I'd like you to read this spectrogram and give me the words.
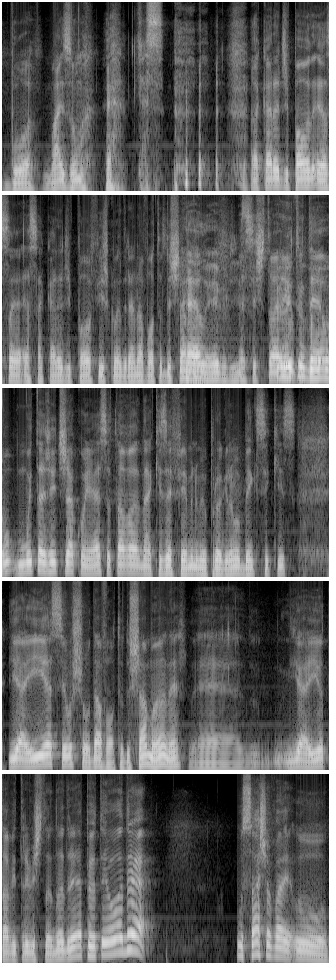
Boa, mais uma. É, yes. a cara de pau, essa, essa cara de pau eu fiz com o André na volta do Xamã. É, eu lembro disso. Essa história eu, tem, muita gente já conhece. Eu tava na Kiss FM no meu programa, Bem Que Se Quis. E aí ia ser o show da volta do Xamã, né? É, e aí eu tava entrevistando o André. Perguntei, ô André, o Sasha vai. O...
